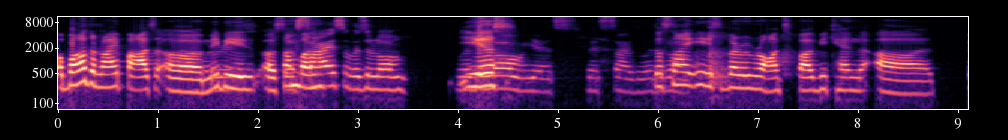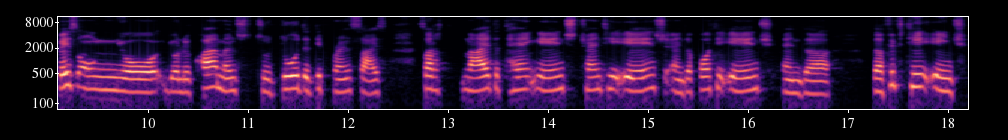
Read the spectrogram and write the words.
About the light bars, uh, maybe uh, The someone size was long. Yes. Long, yes. The size was the long. is very large, but we can uh based on your your requirements to do the different size, such like the 10 inch, 20 inch, and the 40 inch, and the the 50 inch.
